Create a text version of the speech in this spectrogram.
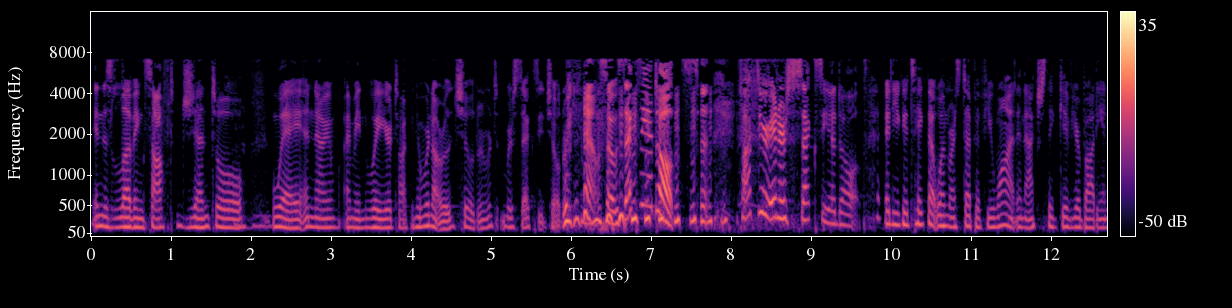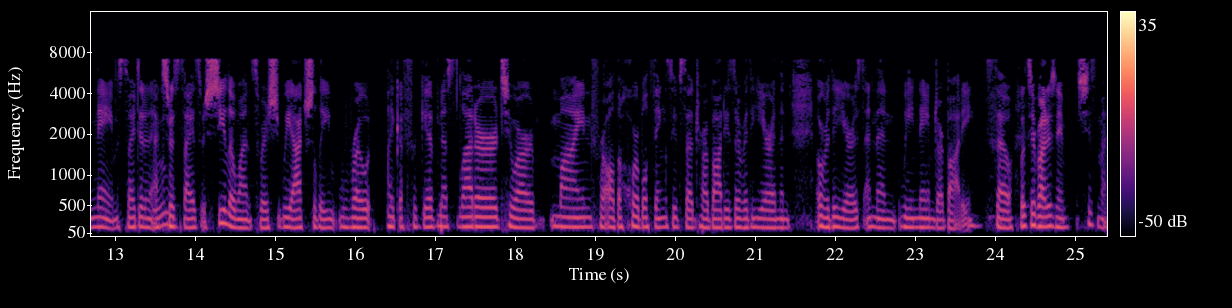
in this loving, soft, gentle mm-hmm. way. And now, I mean, the way you're talking, to we're not really children. We're, we're sexy children now. So sexy adults. Talk to your inner sexy adult. And you could take that one more step if you want and actually give your body a name. So I did an exercise with Sheila once where she, we actually wrote like a forgiveness letter to our mind for all the horrible things we've said to our bodies over the year and then over the years. And then we named our body. So What's your body's name? she's my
